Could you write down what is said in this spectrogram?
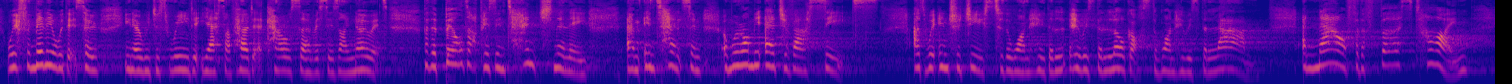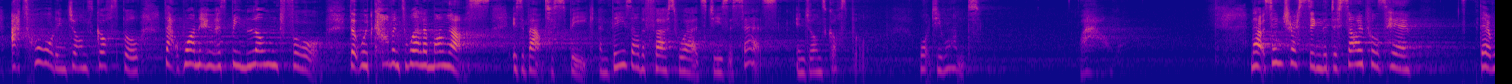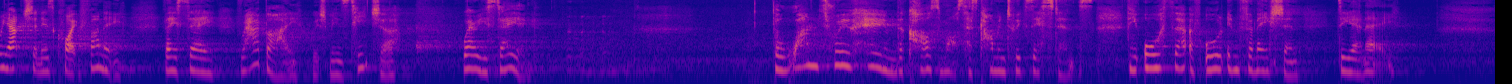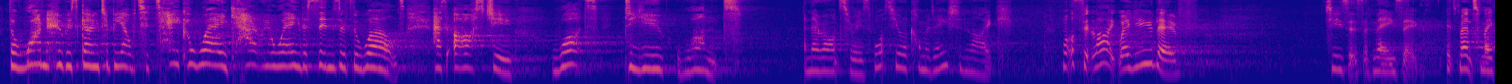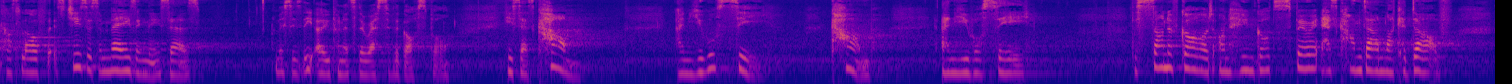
We're familiar with it, so, you know, we just read it. Yes, I've heard it at carol services, I know it. But the build up is intentionally um, intense, and, and we're on the edge of our seats as we're introduced to the one who, the, who is the Logos, the one who is the Lamb. And now, for the first time, at all in John's gospel, that one who has been longed for, that would come and dwell among us, is about to speak. And these are the first words Jesus says in John's gospel What do you want? Wow. Now it's interesting, the disciples here, their reaction is quite funny. They say, Rabbi, which means teacher, where are you staying? the one through whom the cosmos has come into existence, the author of all information, DNA. The one who is going to be able to take away, carry away the sins of the world, has asked you, What do you want? And their answer is, What's your accommodation like? What's it like where you live? Jesus, amazing. It's meant to make us laugh that it's Jesus amazingly says, and this is the opener to the rest of the gospel. He says, Come and you will see. Come and you will see. The Son of God, on whom God's Spirit has come down like a dove,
